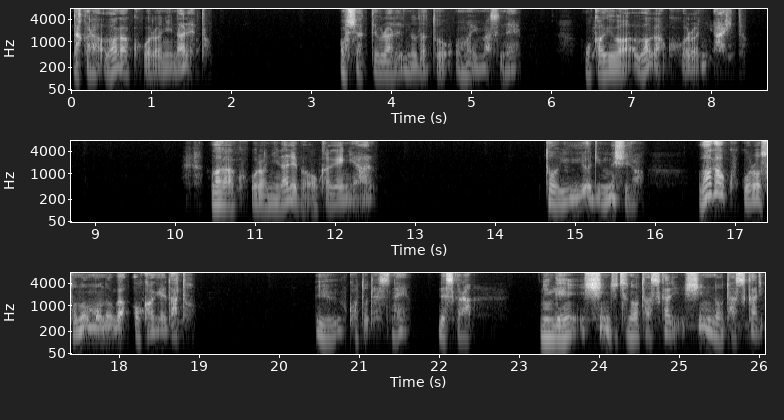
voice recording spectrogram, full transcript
だから我が心になれとおっしゃっておられるのだと思いますね。おかげは我が心にありと。我が心になればおかげにある。というよりむしろ我が心そのものがおかげだということですね。ですから人間真実の助かり真の助かり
